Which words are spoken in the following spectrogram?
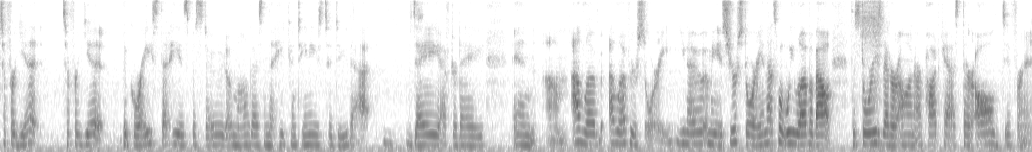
to forget, to forget the grace that he has bestowed among us and that he continues to do that day after day and um, I love I love your story. You know, I mean, it's your story, and that's what we love about the stories that are on our podcast. They're all different.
